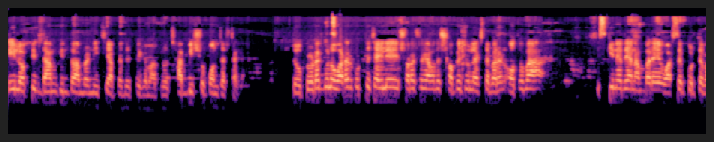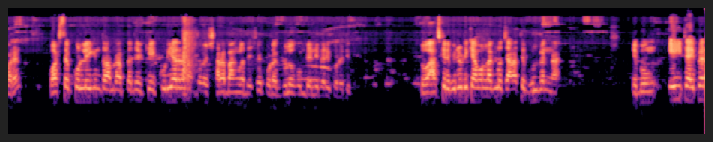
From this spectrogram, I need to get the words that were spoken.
এই লকটির দাম কিন্তু আমরা নিচ্ছি আপনাদের থেকে মাত্র ছাব্বিশশো পঞ্চাশ টাকা। তো প্রোডাক্টগুলো অর্ডার করতে চাইলে সরাসরি আমাদের শপে চলে আসতে পারেন অথবা স্ক্রিনে দেওয়া নাম্বারে হোয়াটসঅ্যাপ করতে পারেন। হোয়াটসঅ্যাপ করলেই কিন্তু আমরা আপনাদেরকে কুরিয়ারের মাধ্যমে সারা বাংলাদেশে প্রোডাক্টগুলো হোম ডেলিভারি করে দিব। তো আজকের ভিডিওটি কেমন লাগল জানাতে ভুলবেন না। এবং এই টাইপের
